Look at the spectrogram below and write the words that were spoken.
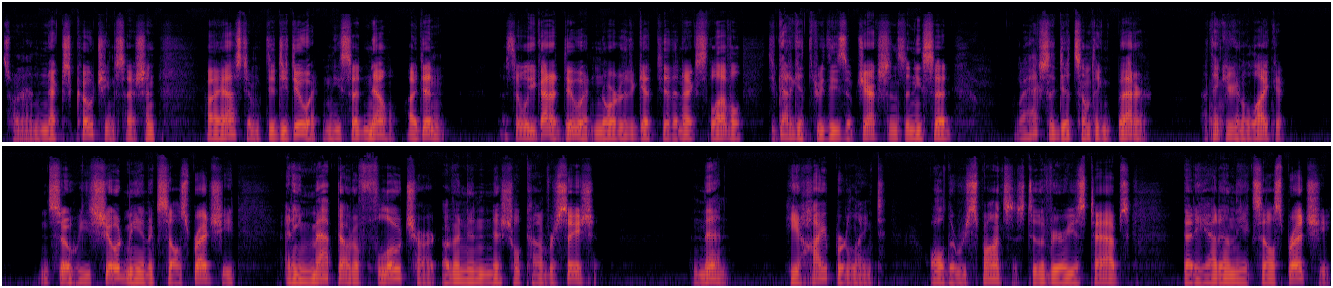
So in our next coaching session, I asked him, Did you do it? And he said, No, I didn't. I said, Well, you got to do it in order to get to the next level. You've got to get through these objections. And he said, well, I actually did something better. I think you're going to like it. And so he showed me an Excel spreadsheet and he mapped out a flow chart of an initial conversation. And then he hyperlinked all the responses to the various tabs that he had on the Excel spreadsheet.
